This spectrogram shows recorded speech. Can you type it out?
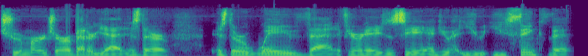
true merger, or better yet, is there is there a way that if you're an agency and you you you think that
